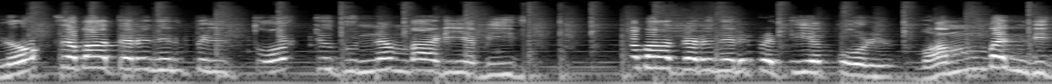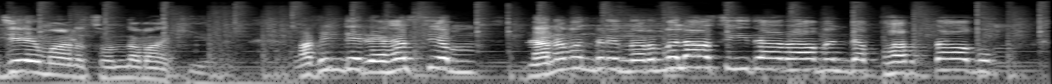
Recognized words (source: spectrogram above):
ലോക്സഭാ തെരഞ്ഞെടുപ്പിൽ തോറ്റു തുന്നമ്പാടിയ ബി ജെ ലോക്സഭാ തെരഞ്ഞെടുപ്പ് എത്തിയപ്പോൾ വമ്പൻ വിജയമാണ് സ്വന്തമാക്കിയത്. അതിന്റെ രഹസ്യം ധനമന്ത്രി നിർമ്മലാ സീതാരാമന്റെ ഭർത്താവും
